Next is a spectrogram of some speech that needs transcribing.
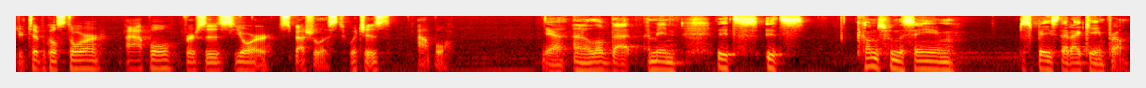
your typical store, Apple versus your specialist, which is Apple. Yeah, and I love that. I mean, it's it's comes from the same space that I came from.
